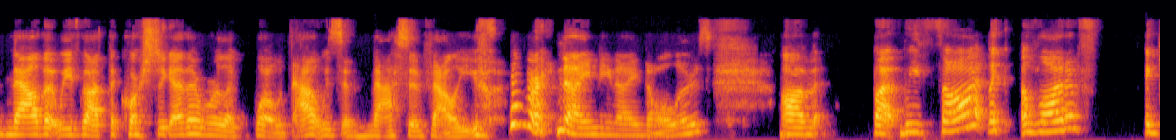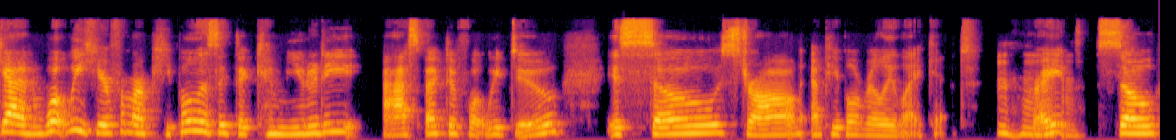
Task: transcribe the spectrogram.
now that we've got the course together, we're like, whoa, that was a massive value for ninety nine dollars. Um, but we thought like a lot of again, what we hear from our people is like the community aspect of what we do is so strong and people really like it. Mm-hmm. Right. Mm-hmm. So,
